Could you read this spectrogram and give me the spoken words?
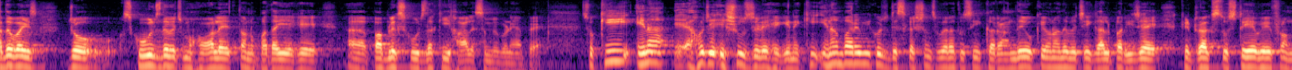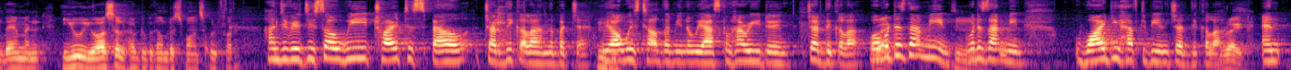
otherwise ਜੋ ਸਕੂਲਸ ਦੇ ਵਿੱਚ ਮਾਹੌਲ ਹੈ, ਤੁਹਾਨੂੰ ਪਤਾ ਹੀ ਹੈ ਕਿ ਪਬਲਿਕ ਸਕੂਲਸ ਦਾ ਕੀ ਹਾਲ ਇਸ ਸਮੇਂ ਬਣਿਆ ਪਿਆ ਹੈ। ਸੋ ਕੀ ਇਹਨਾਂ ਇਹੋ ਜਿਹੇ ਇਸ਼ੂਜ਼ ਜਿਹੜੇ ਹੈਗੇ ਨੇ ਕੀ ਇਹਨਾਂ ਬਾਰੇ ਵੀ ਕੁਝ ਡਿਸਕਸ਼ਨਸ ਵਗੈਰਾ ਤੁਸੀਂ ਕਰਾਉਂਦੇ ਹੋ ਕਿ ਉਹਨਾਂ ਦੇ ਵਿੱਚ ਇਹ ਗੱਲ ਭਰੀ ਜਾਏ ਕਿ drugs to stay away from them and you have to become responsible for it ਹਾਂਜੀ ਵੀਰ ਜੀ so we try to spell ਚੜ੍ਹਦੀ ਕਲਾ in the ਬੱਚੇ we always tell them you know we ask them how are you doing ਚੜ੍ਹਦੀ ਕਲਾ Right. does that mean what does that mean why do you have to be in ਕਲਾ Right. and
